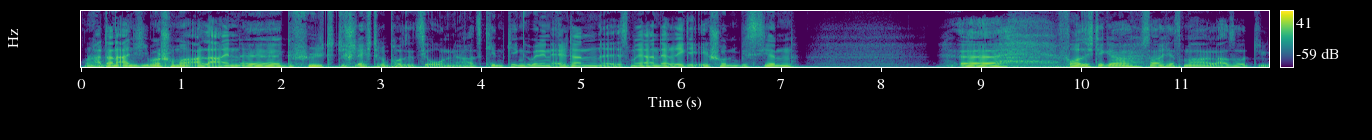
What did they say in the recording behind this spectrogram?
und hat dann eigentlich immer schon mal allein äh, gefühlt die schlechtere Position. Ja, als Kind gegenüber den Eltern äh, ist man ja in der Regel eh schon ein bisschen äh, vorsichtiger, sage ich jetzt mal. Also die,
